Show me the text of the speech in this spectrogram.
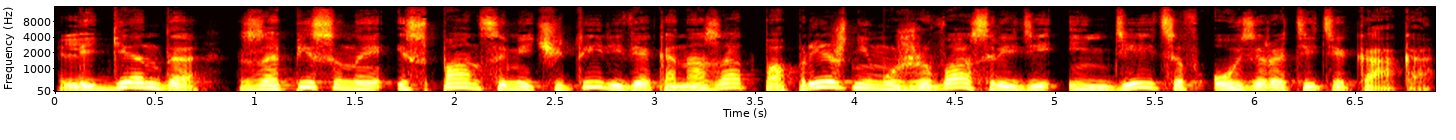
Легенда, записанная испанцами четыре века назад, по-прежнему жива среди индейцев озера Титикака.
